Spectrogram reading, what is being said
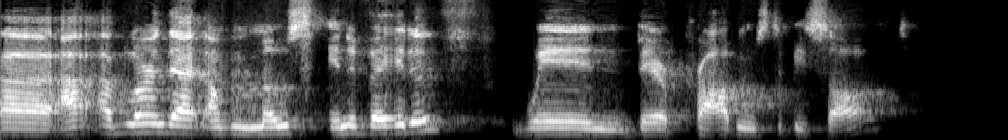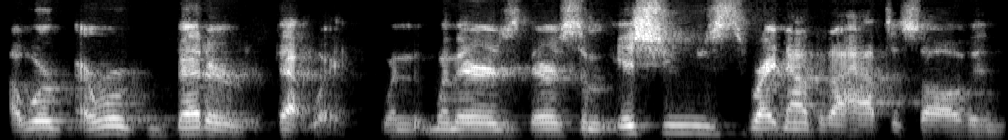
uh, I've learned that I'm most innovative when there are problems to be solved. I work, I work better that way. When, when there's, there's some issues right now that I have to solve and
